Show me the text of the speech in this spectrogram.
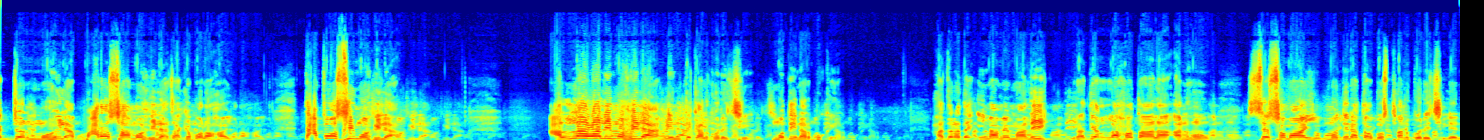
একজন মহিলা পারসা মহিলা যাকে বলা হয় তাপসী মহিলা আল্লাহওয়ালি মহিলা ইন্তেকাল করেছে মদিনার বুকে। হাজরত ইমামে মালিক রাজিয়াল্লাহ তালা আনহু সে সময় মদিনাতে অবস্থান করেছিলেন।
